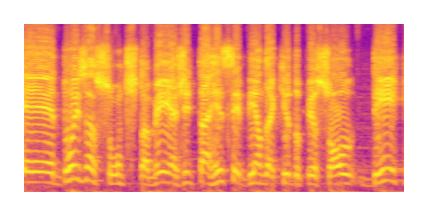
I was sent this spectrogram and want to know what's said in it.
é, dois assuntos também. A gente está recebendo aqui do pessoal de.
